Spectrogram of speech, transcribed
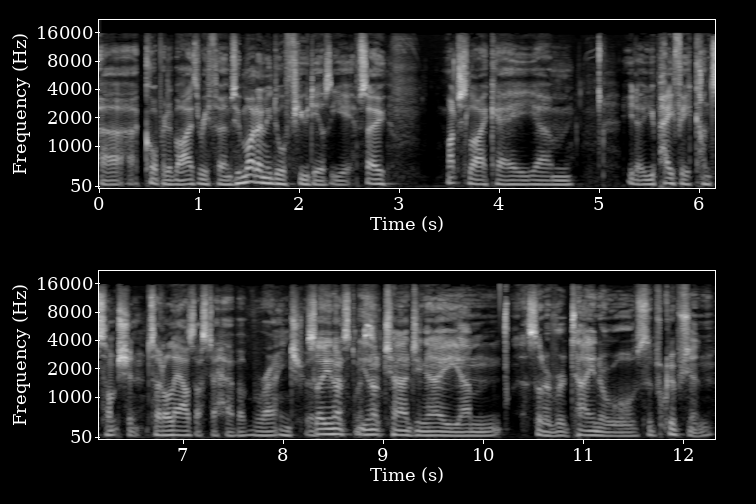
uh, corporate advisory firms who might only do a few deals a year. So much like a um, you know, you pay for your consumption, so it allows us to have a range. Of So you're not customers. you're not charging a um, sort of retainer or subscription.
